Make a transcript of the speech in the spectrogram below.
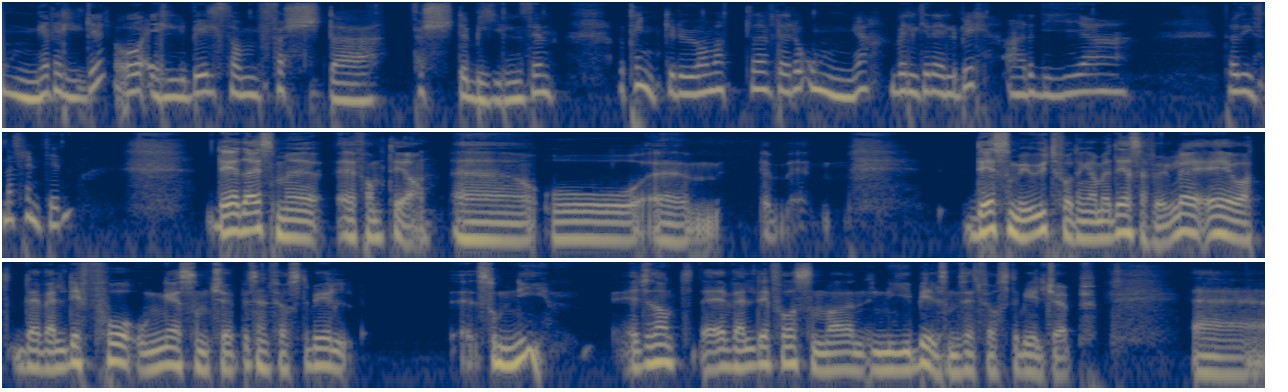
unge velger, og elbil som første første bilen sin. Hva tenker du om at flere unge velger elbil? Er det de, det er de som er fremtiden? Det er de som er, er. Uh, og det som er utfordringa med det, selvfølgelig, er jo at det er veldig få unge som kjøper sin første bil eh, som ny. Ikke sant? Det er veldig få som har en nybil som sitt første bilkjøp. Eh,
